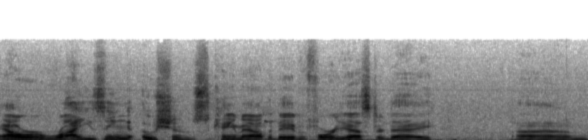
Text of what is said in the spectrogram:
Our Rising Oceans came out the day before yesterday. Um,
